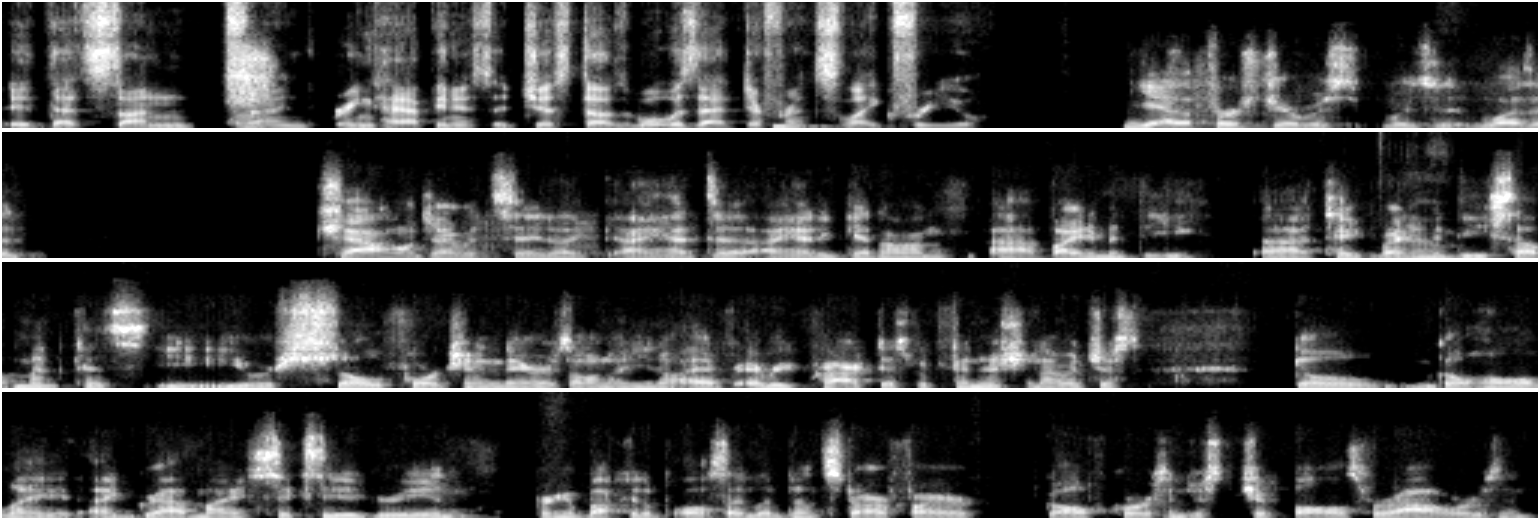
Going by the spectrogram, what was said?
it, that sunshine brings happiness. It just does. What was that difference like for you? Yeah, the first year was was was a challenge. I would say like I had to I had to get on uh, vitamin D, uh, take vitamin yeah. D supplement because you, you were so fortunate in Arizona. You know, every, every practice would finish and I would just go go home. I I grab my sixty degree and bring a bucket of balls. I lived on Starfire Golf Course and just chip balls for hours and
